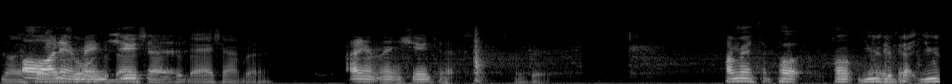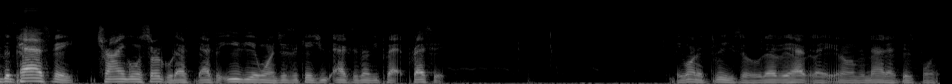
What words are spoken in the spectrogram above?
No, that's Oh, all, I didn't mean to bad shoot shot. that. It's a bad shot, bro. I didn't mean to shoot that. Okay. I meant to put pump. Use the use the pass fake. Triangle and circle. That's that's the easier one, just in case you accidentally pre- press it. They want a three, so whatever happen, like it don't even matter at this point.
